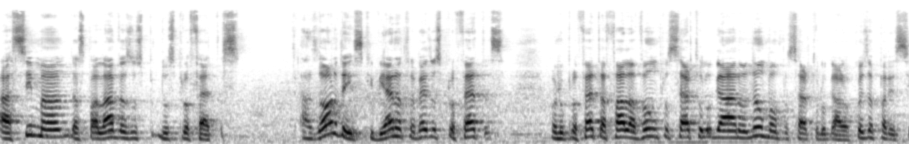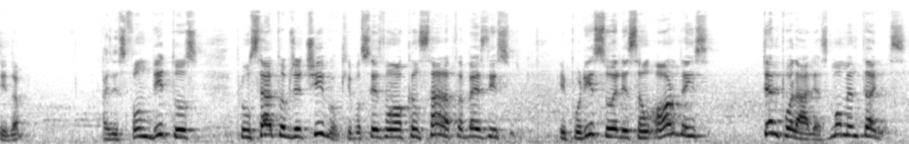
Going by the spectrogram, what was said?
acima das palavras dos, dos profetas. As ordens que vieram através dos profetas, quando o profeta fala vão para um certo lugar ou não vão para um certo lugar, ou coisa parecida, eles foram ditos para um certo objetivo que vocês vão alcançar através disso. E por isso eles são ordens temporárias, momentâneas.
